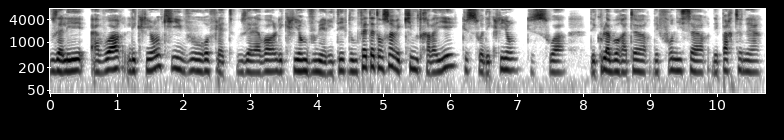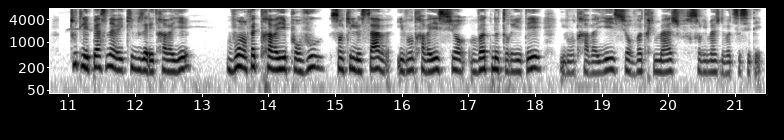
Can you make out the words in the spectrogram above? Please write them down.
vous allez avoir les clients qui vous reflètent, vous allez avoir les clients que vous méritez. Donc faites attention avec qui vous travaillez, que ce soit des clients, que ce soit des collaborateurs, des fournisseurs, des partenaires. Toutes les personnes avec qui vous allez travailler vont en fait travailler pour vous sans qu'ils le savent. Ils vont travailler sur votre notoriété, ils vont travailler sur votre image, sur l'image de votre société.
